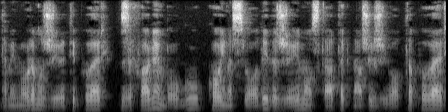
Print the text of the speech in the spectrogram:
da mi moramo živeti po veri. Zahvaljujem Bogu koji nas vodi da živimo ostatak naših života po veri.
